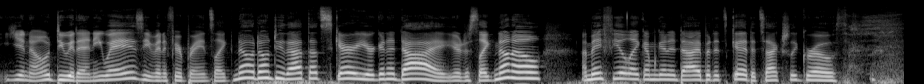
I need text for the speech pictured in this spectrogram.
you know do it anyways even if your brain's like no don't do that. That's scary. You're gonna die. You're just like no no. I may feel like i'm gonna die but it's good. It's actually growth.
